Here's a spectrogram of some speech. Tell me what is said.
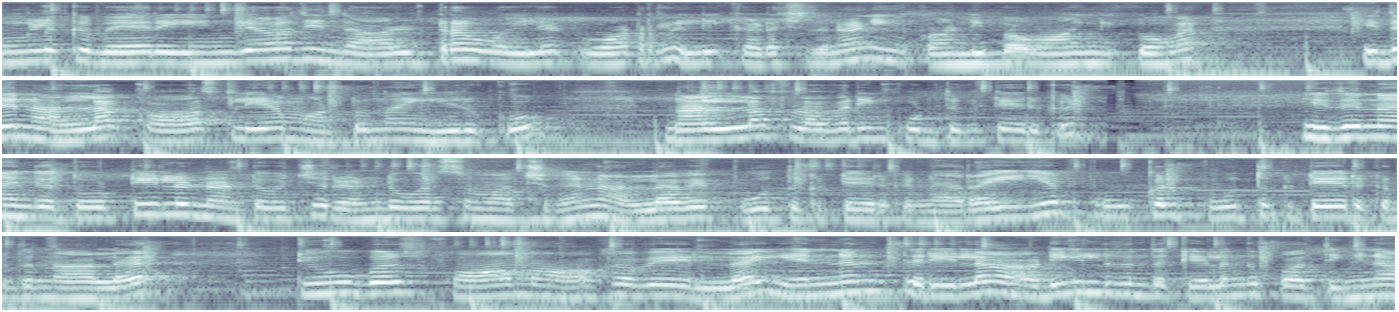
உங்களுக்கு வேறு எங்கேயாவது இந்த அல்ட்ரா வயலட் வாட்டர் லில்லி கிடச்சிதுன்னா நீங்கள் கண்டிப்பாக வாங்கிக்கோங்க. இது நல்லா காஸ்ட்லியாக மட்டும்தான் இருக்கும். நல்லா ஃப்ளவரிங் கொடுத்துக்கிட்டே இருக்குது இது நான் இந்த தொட்டியில் நட்டு வச்சு ரெண்டு வருஷமாச்சுங்க. நல்லாவே பூத்துக்கிட்டே இருக்குது நிறைய பூக்கள் பூத்துக்கிட்டே இருக்கிறதுனால டியூபர்ஸ் ஃபார்ம் ஆகவே இல்லை. என்னன்னு தெரியல. அடியில் இருந்த கிழங்கு பார்த்தீங்கன்னா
